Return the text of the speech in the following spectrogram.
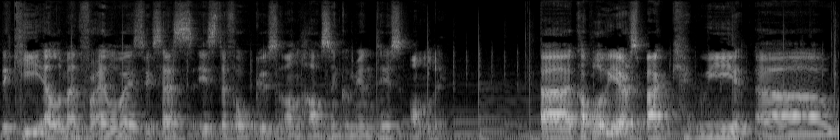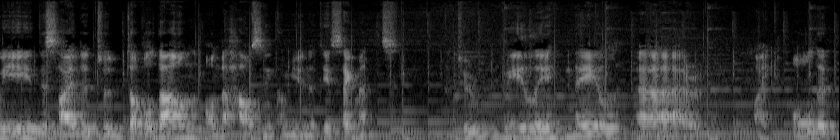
The key element for Elaway's success is the focus on housing communities only. A couple of years back, we, uh, we decided to double down on the housing community segment to really nail uh, like all the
